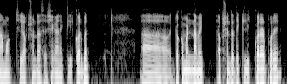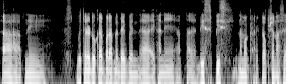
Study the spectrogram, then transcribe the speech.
নামক যে অপশনটা আছে সেখানে ক্লিক করবেন। ডকুমেন্ট নামে অপশনটাতে ক্লিক করার পরে আপনি ভিতরে ঢোকার পর আপনি দেখবেন এখানে আপনার দিস পিসি নামক আরেকটা অপশন আছে।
